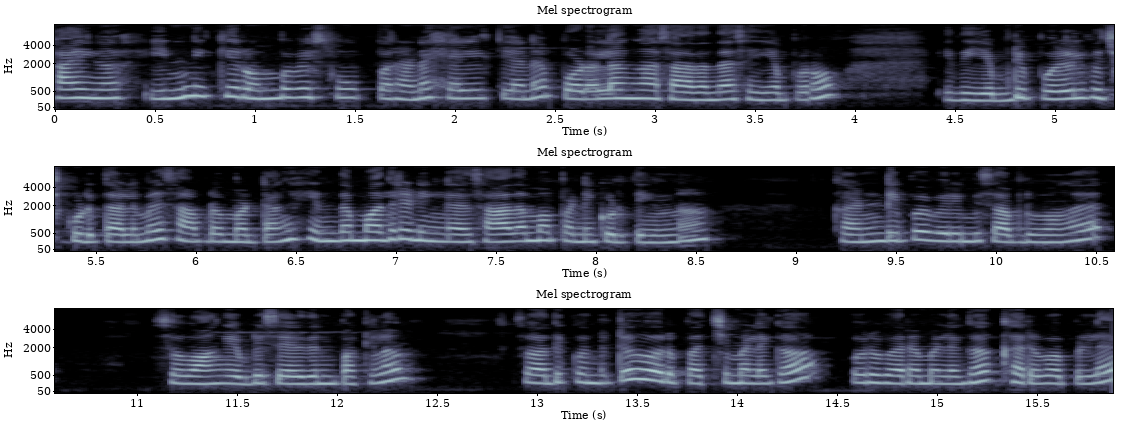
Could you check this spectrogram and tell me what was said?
ஹாய்ங்க. இன்றைக்கி ரொம்பவே சூப்பரான ஹெல்த்தியான புடலங்காய் சாதம் தான் செய்ய போகிறோம் இது எப்படி பொரியல் வச்சு கொடுத்தாலுமே சாப்பிட மாட்டாங்க. இந்த மாதிரி நீங்கள் சாதமாக பண்ணி கொடுத்தீங்கன்னா கண்டிப்பாக விரும்பி சாப்பிடுவாங்க. ஸோ வாங்க எப்படி செய்கிறதுன்னு பார்க்கலாம். ஸோ அதுக்கு வந்துட்டு ஒரு பச்சை மிளகாய் ஒரு வரமிளகாய் கருவேப்பிலை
